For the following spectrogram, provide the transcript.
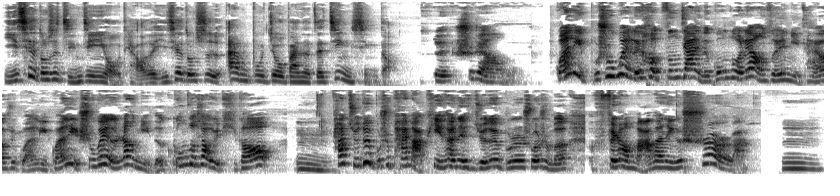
一切都是井井有条的，一切都是按部就班的在进行的。对，是这样的。管理不是为了要增加你的工作量，所以你才要去管理。管理是为了让你的工作效率提高。嗯，它绝对不是拍马屁，它这绝对不是说什么非常麻烦的一个事儿吧？嗯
